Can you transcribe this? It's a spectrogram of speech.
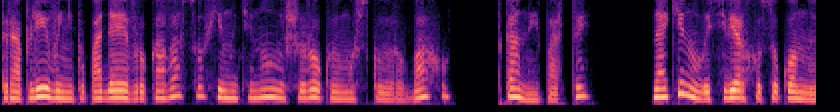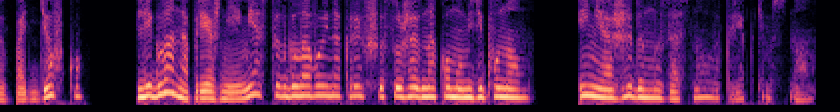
Торопливо, не попадая в рукава, Софья натянула широкую мужскую рубаху, тканые порты, накинула сверху суконную поддевку, легла на прежнее место с головой накрывшись уже знакомым зипуном и неожиданно заснула крепким сном.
